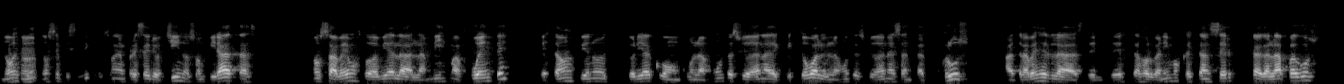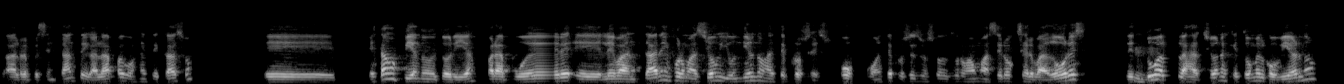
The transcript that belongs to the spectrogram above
No, no se especifica son empresarios chinos, son piratas. No sabemos todavía la, la misma fuente. Estamos pidiendo una auditoría con, con, la Junta Ciudadana de Cristóbal y la Junta Ciudadana de Santa Cruz, a través de, las, de, estos organismos que están cerca de Galápagos, al representante de Galápagos en este caso, eh, Estamos pidiendo auditoría para poder eh, levantar información y unirnos a este proceso. Ojo, con este proceso nosotros vamos a ser observadores de todas las acciones que tome el gobierno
